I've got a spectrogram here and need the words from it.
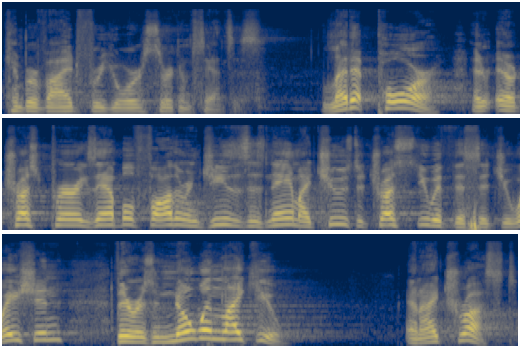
can provide for your circumstances. Let it pour. And a trust prayer example Father, in Jesus' name, I choose to trust you with this situation. There is no one like you. And I trust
